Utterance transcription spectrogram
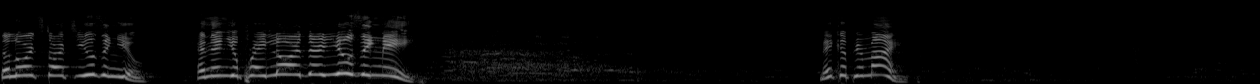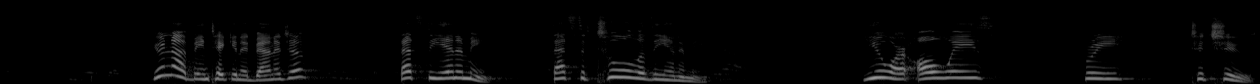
The Lord starts using you. And then you pray, Lord, they're using me. Make up your mind. You're not being taken advantage of. That's the enemy. That's the tool of the enemy. You are always free to choose.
